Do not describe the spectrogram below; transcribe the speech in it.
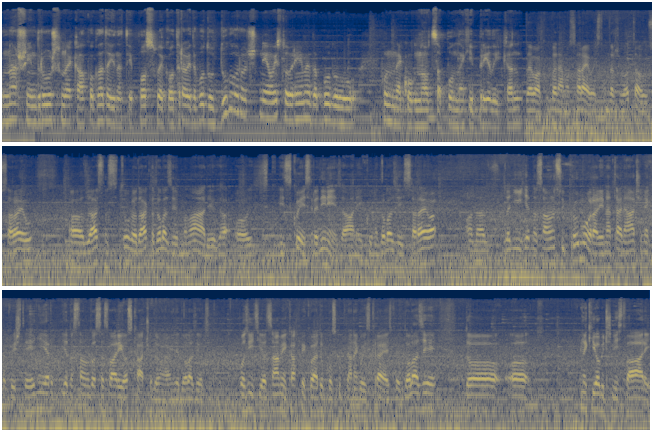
u našim društvu nekako gledaju na te poslove kao trebaju da budu dugoročni, a u isto vrijeme da budu pun nekog novca, pun nekih prilika. Evo ako gledamo Sarajevo i standard života u Sarajevu, zavisno se toga odakle dolaze mladi, iz koje sredine za one koji ne dolaze iz Sarajeva, onda za njih jednostavno su i promorali na taj način nekakve štednje, jer jednostavno dosta stvari oskaču do gdje dolaze od pozicije od same kakve koja je duplo skuplja nego iz kraja iz kojeg dolaze do o, neki obični stvari,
